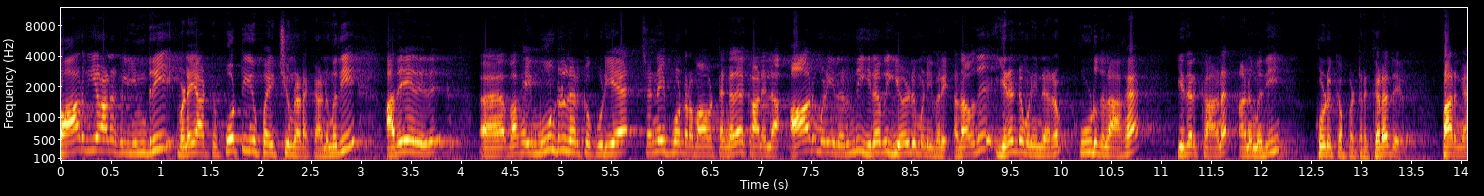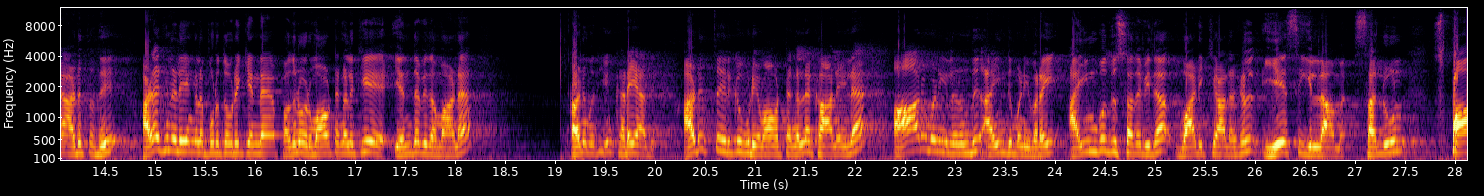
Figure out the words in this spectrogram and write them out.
பார்வையாளர்கள் இன்றி விளையாட்டு போட்டியும் பயிற்சியும் நடக்க அனுமதி. அதே வகை மூன்றில் இருக்கக்கூடிய சென்னை போன்ற மாவட்டங்களில் காலையில் ஆறு மணியிலிருந்து இரவு ஏழு மணி வரை அதாவது இரண்டு மணி நேரம் கூடுதலாக இதற்கான அனுமதி கொடுக்கப்பட்டிருக்கிறது. பாருங்க அடுத்தது அழகு நிலையங்களை பொறுத்த வரைக்கும் என்ன? பதினோரு மாவட்டங்களுக்கு எந்த விதமான அனுமதியும் கிடையாது. அடுத்து இருக்கக்கூடிய மாவட்டங்களில் காலையில் ஆறு மணியிலிருந்து ஐந்து மணி வரை ஐம்பது சதவீத வாடிக்கையாளர்கள் ஏசி இல்லாமல் சலூன் ஸ்பா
